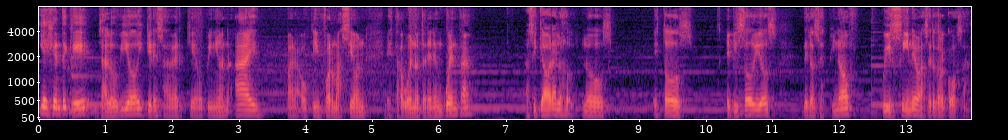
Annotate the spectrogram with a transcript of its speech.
Y hay gente que ya lo vio y quiere saber qué opinión hay para, o qué información está bueno tener en cuenta. Así que ahora los, estos episodios de los spin-off, Queer Cine va a ser otra cosa.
